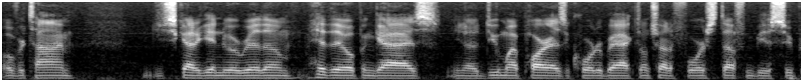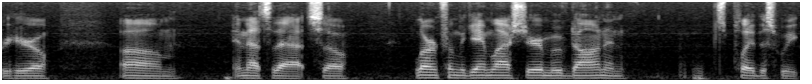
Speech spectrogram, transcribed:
over time. You just got to get into a rhythm, hit the open guys, you know, do my part as a quarterback. Don't try to force stuff and be a superhero. Um, and that's that. So, learned from the game last year, moved on, and just played this week.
